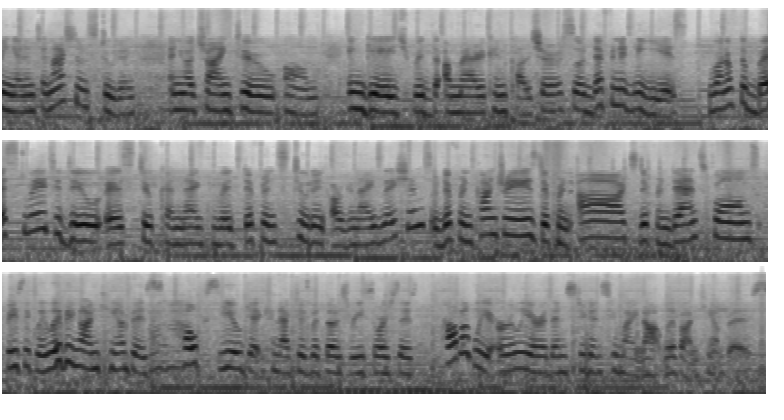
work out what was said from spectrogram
being an international student and you are trying to um, engage with the American culture. So definitely yes. One of the best way to do is to connect with different student organizations, so different countries, different arts, different dance forms. Basically living on campus mm-hmm. helps you get connected with those resources probably earlier than students who might not live on campus.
